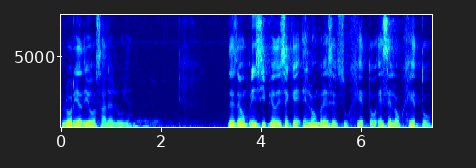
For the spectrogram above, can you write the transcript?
Gloria a Dios, aleluya. Desde un principio dice que el hombre es el sujeto, es el objeto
